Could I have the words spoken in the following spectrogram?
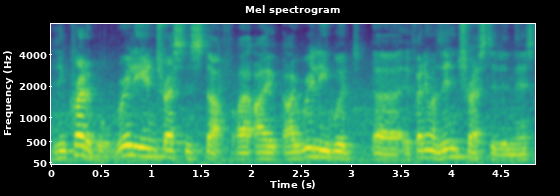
It's incredible, really interesting stuff. I, I, I really would, uh, if anyone's interested in this,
